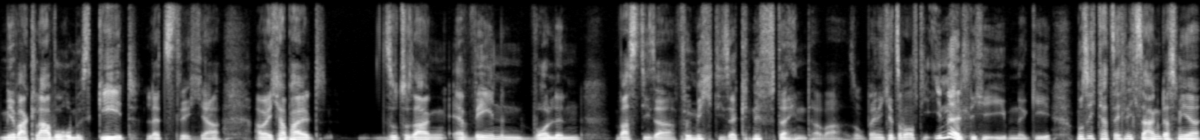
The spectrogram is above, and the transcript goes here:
mir war klar, worum es geht letztlich, ja. Aber ich habe halt sozusagen erwähnen wollen, was dieser, für mich dieser Kniff dahinter war. So, wenn ich jetzt aber auf die inhaltliche Ebene gehe, muss ich tatsächlich sagen, dass mir,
